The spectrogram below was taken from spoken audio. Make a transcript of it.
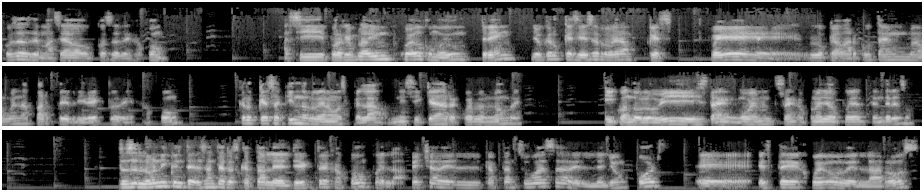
cosas demasiado, cosas de Japón. Así, por ejemplo, hay un juego como de un tren, yo creo que si eso lo hubieran, que fue lo que abarcó también una buena parte del directo de Japón, creo que es aquí no lo hubiéramos pelado, ni siquiera recuerdo el nombre. Y cuando lo vi, está en- obviamente está en Japón, yo no podía entender eso. Entonces, lo único interesante rescatable del directo de Japón fue la fecha del Capitán Tsubasa, del de John Force, eh, este juego del arroz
